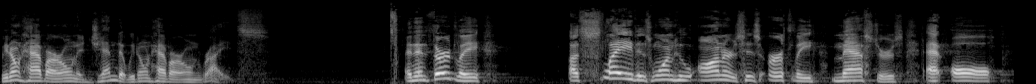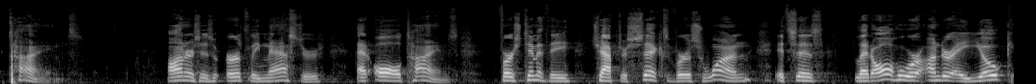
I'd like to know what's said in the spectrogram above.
We don't have our own agenda, we don't have our own rights. And then, thirdly, a slave is one who honors his earthly masters at all times. Honors his earthly master at all times. 1 Timothy chapter 6 verse 1 it says let all who are under a yoke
